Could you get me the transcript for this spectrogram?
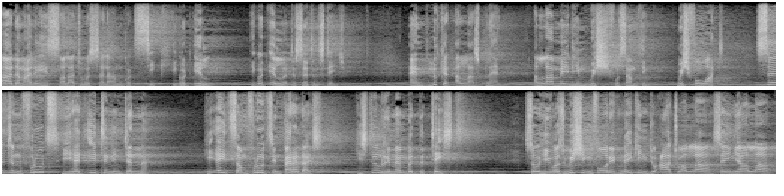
Adam alayhi salatu was salam got sick. He got ill. He got ill at a certain stage. And look at Allah's plan. Allah made him wish for something. Wish for what? Certain fruits he had eaten in Jannah. He ate some fruits in paradise. He still remembered the taste. So he was wishing for it, making dua to Allah, saying, Ya Allah,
